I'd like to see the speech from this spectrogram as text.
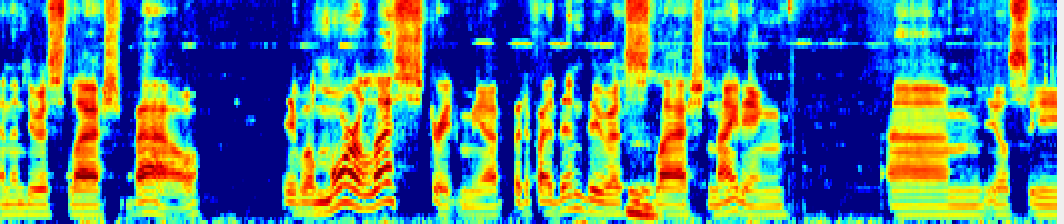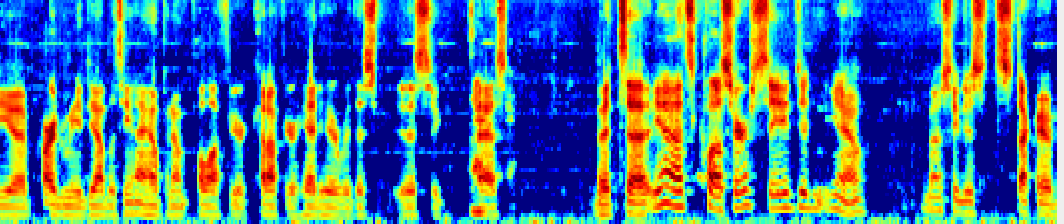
and then do a slash bow, it will more or less straighten me up. But if I then do a Hmm. slash knighting, um, you'll see. Uh, pardon me, Diablotine. I hope I don't pull off your cut off your head here with this this test. But uh, you know, it's closer. See, it didn't. You know, mostly just stuck a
